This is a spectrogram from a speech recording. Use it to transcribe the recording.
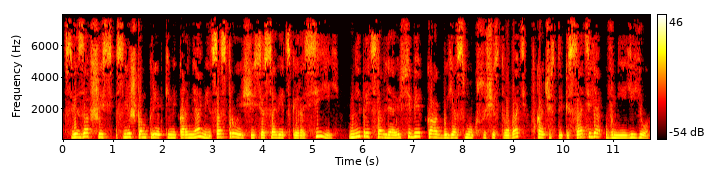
связавшись слишком крепкими корнями со строящейся советской Россией, не представляю себе, как бы я смог существовать в качестве писателя вне ее.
